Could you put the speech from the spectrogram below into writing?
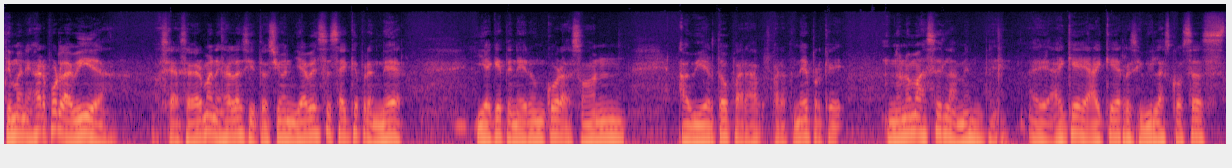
de manejar por la vida, o sea, saber manejar la situación, y a veces hay que aprender, y hay que tener un corazón abierto para, para aprender, porque no nomás es la mente, eh, hay, que, hay que recibir las cosas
